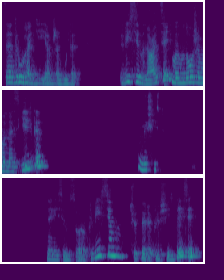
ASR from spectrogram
це друга дія вже буде. 18 ми множимо на скільки? На 6. На 8 – 48, 4 плюс 6 – 10,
